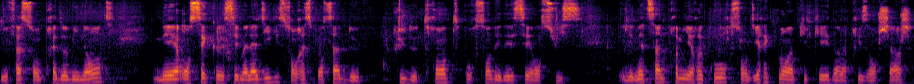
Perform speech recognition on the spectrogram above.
de façon prédominante, mais on sait que ces maladies sont responsables de plus de 30% des décès en Suisse. Et les médecins de premier recours sont directement impliqués dans la prise en charge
